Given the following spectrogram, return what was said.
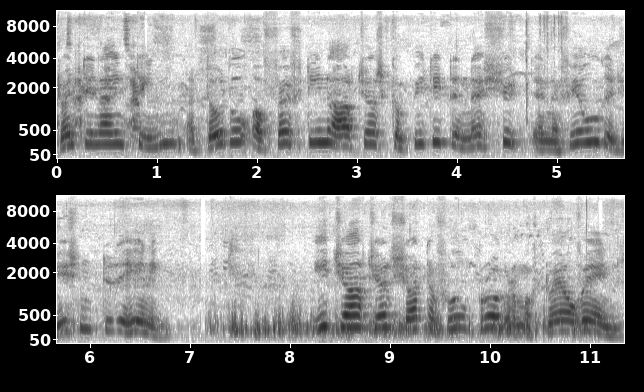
2019, a total of 15 archers competed in this shoot in a field adjacent to the Haining. Each archer shot a full program of 12 ends,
